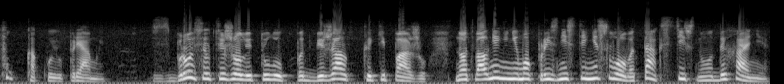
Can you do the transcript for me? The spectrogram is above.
Фу, какой упрямый! Сбросил тяжелый тулуп, подбежал к экипажу, но от волнения не мог произнести ни слова, так стиснуло дыхание.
